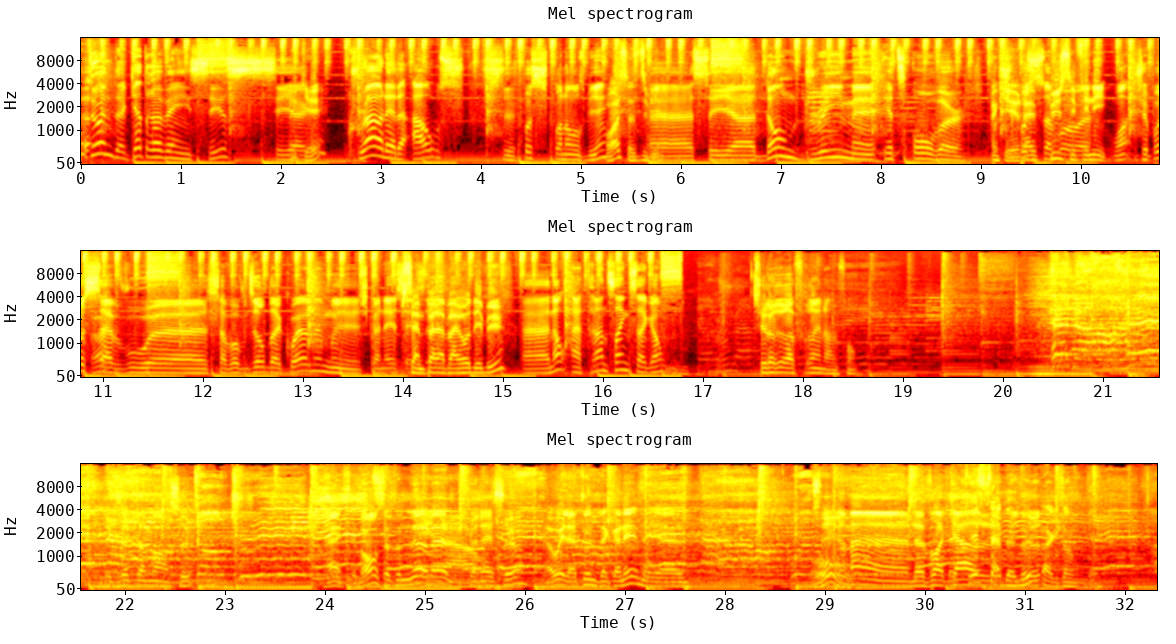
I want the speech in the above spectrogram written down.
une tune de 86. C'est euh. Crowded House. Je sais pas si je prononce bien. Ouais, ça se dit bien. Euh, c'est euh, Don't Dream euh, It's Over. Ok, Je sais pas rêve ça plus, c'est euh, fini. Ouais, je sais pas si ça vous euh, ça va vous dire de quoi. Là. Moi, je connais Puis sample apparaît au début? Euh, non, à 35 secondes. C'est le refrain, dans le fond. Exactement ça. C'est bon, cette tune-là, man. Tu connais ça? Ah oui, la tune, je la connais, mais. euh, C'est vraiment euh, le vocal. Qu'est-ce que ça donne, par exemple?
